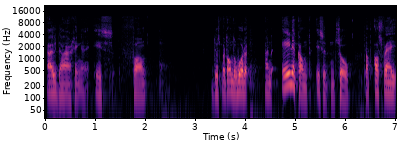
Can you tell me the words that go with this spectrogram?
uitdagingen is van. Dus met andere woorden, aan de ene kant is het zo dat als wij,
